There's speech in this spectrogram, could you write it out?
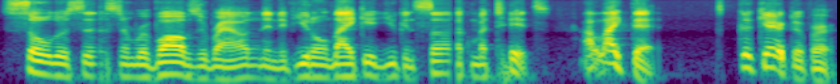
solar system revolves around, and if you don't like it, you can suck my tits." I like that. It's a good character for her.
